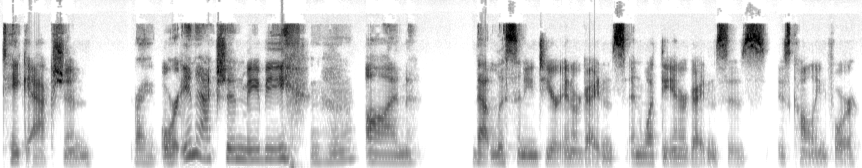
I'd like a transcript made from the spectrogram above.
take action right or inaction, maybe, hmm on that listening to your inner guidance and what the inner guidance is is calling for.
